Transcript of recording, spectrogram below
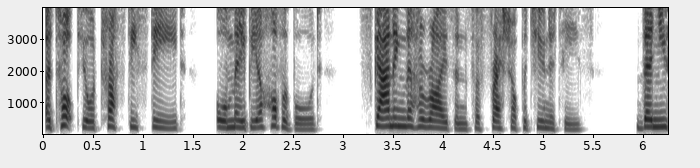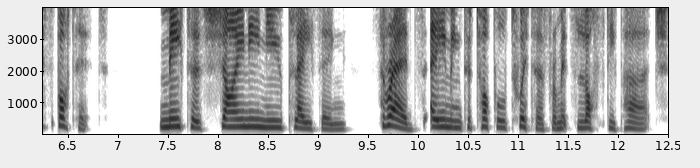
atop your trusty steed, or maybe a hoverboard, scanning the horizon for fresh opportunities. Then you spot it. Meta's shiny new plaything, Threads aiming to topple Twitter from its lofty perch.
